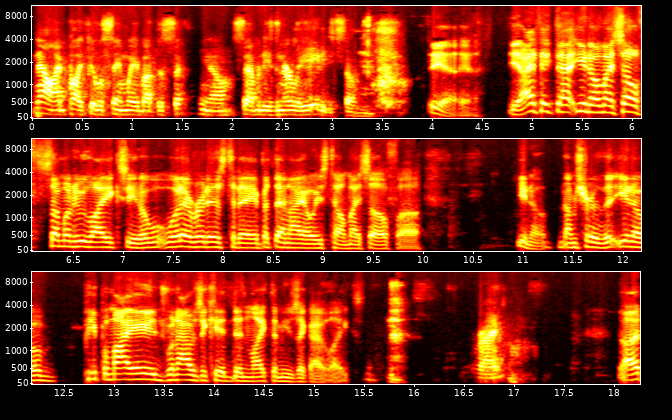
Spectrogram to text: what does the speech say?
now I probably feel the same way about the you know '70s and early '80s. So. Yeah, yeah. Yeah, I think that, you know, myself, someone who likes, you know, whatever it is today, but then I always tell myself, uh, you know, I'm sure that you know people my age when I was a kid didn't like the music I like. So. Right. Uh,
